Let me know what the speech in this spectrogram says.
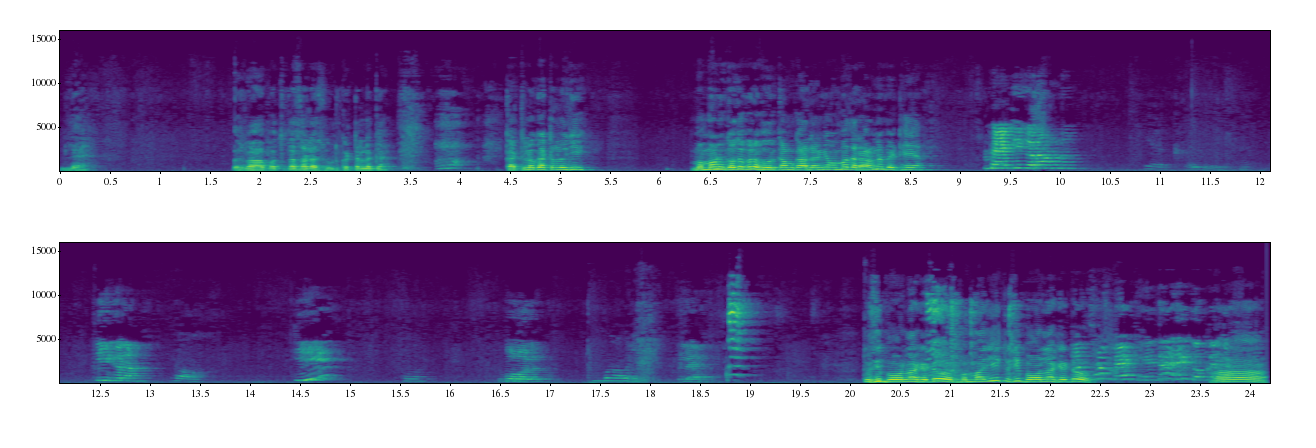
ਲੈ ਰਵਾਬ ਪੁੱਤ ਤਾਂ ਸਾਡਾ ਸੂਟ ਕੱਟਣ ਲੱਗਾ। ਕੱਟ ਲਓ ਜੀ। ਮੰਮਾ ਨੂੰ ਕਹੋ ਫਿਰ ਹੋਰ ਕੰਮ ਕਰ ਲੈਣਗੇ ਮੰਮਾ ਤਾਂ ਆਰਾਮ ਨਾਲ ਬੈਠੇ ਆ। ਮੈਂ ਕੀ ਕਰਾਂ ਹੁਣ? ਕੀ ਕਰਾਂ ਕੀ ਬੋਲ। ਲੈ। ਤੁਸੀਂ ਬੋਲ ਨਾ ਖੇਡੋ ਮੰਮਾ ਜੀ ਤੁਸੀਂ ਬੋਲ ਨਾ ਖੇਡੋ। ਅੱਛਾ ਮੈਂ ਖੇਡਾਂ ਇਹ ਕੱਪੜੇ ਹਾਂ।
